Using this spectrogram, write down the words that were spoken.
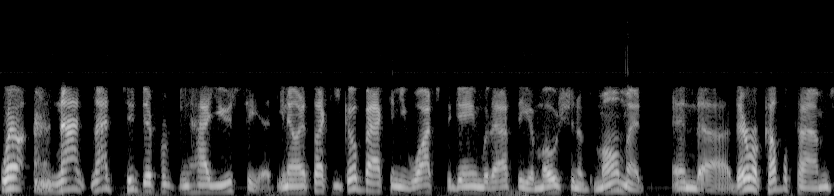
Well, not not too different than how you see it. You know, it's like you go back and you watch the game without the emotion of the moment. And uh, there were a couple times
